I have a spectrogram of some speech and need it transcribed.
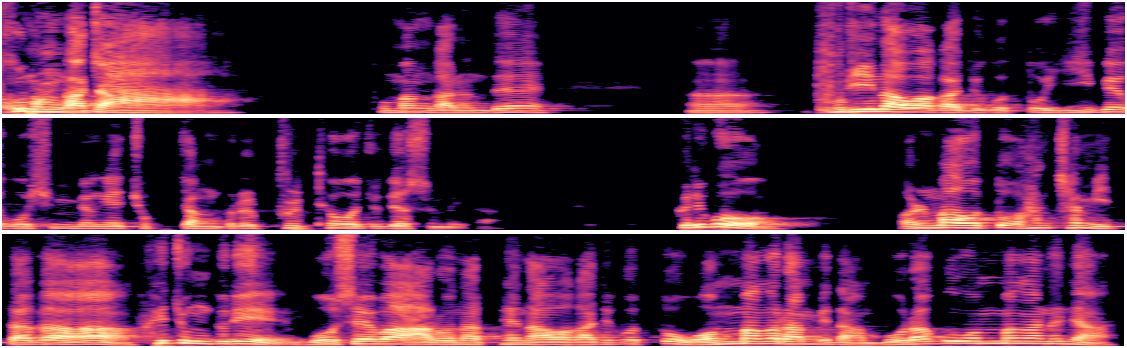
도망가자 도망가는데 아, 불이 나와가지고 또 250명의 족장들을 불태워 죽였습니다. 그리고 얼마 후 또 한참 있다가 회중들이 모세와 아론 앞에 나와가지고 또 원망을 합니다. 뭐라고 원망하느냐?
